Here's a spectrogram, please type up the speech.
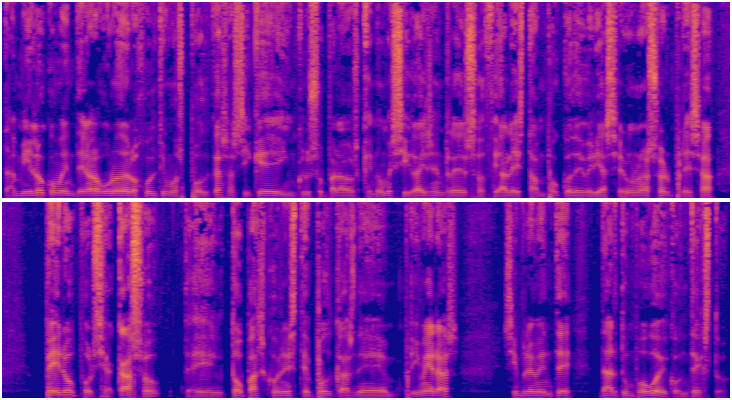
También lo comenté en alguno de los últimos podcasts, así que incluso para los que no me sigáis en redes sociales tampoco debería ser una sorpresa. Pero por si acaso te topas con este podcast de primeras, simplemente darte un poco de contexto.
